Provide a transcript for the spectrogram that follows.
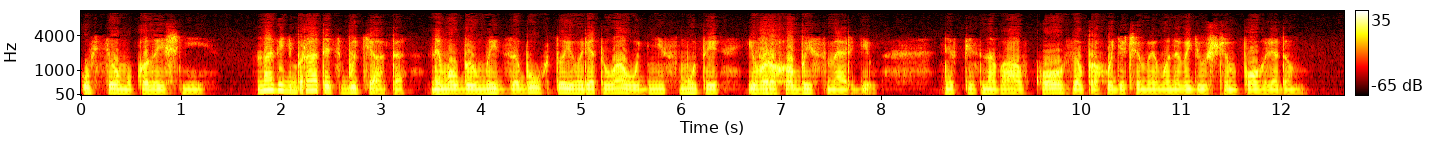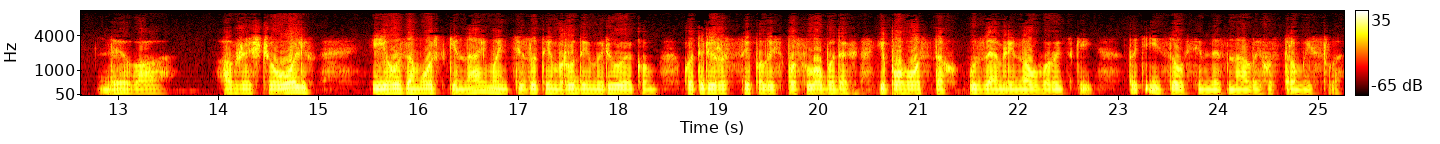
у всьому колишній. Навіть братець бутята, немов би вмить забув, хто його рятував у дні смути і ворохоби смердів, не впізнавав, ковзав, проходячи мимо невидющим поглядом. Дива, а вже що Ольг і його заморські найманці з отим рудим рюриком, котрі розсипались по слободах і по гостах у землі Новгородській, тоді й зовсім не знали гостромисла.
